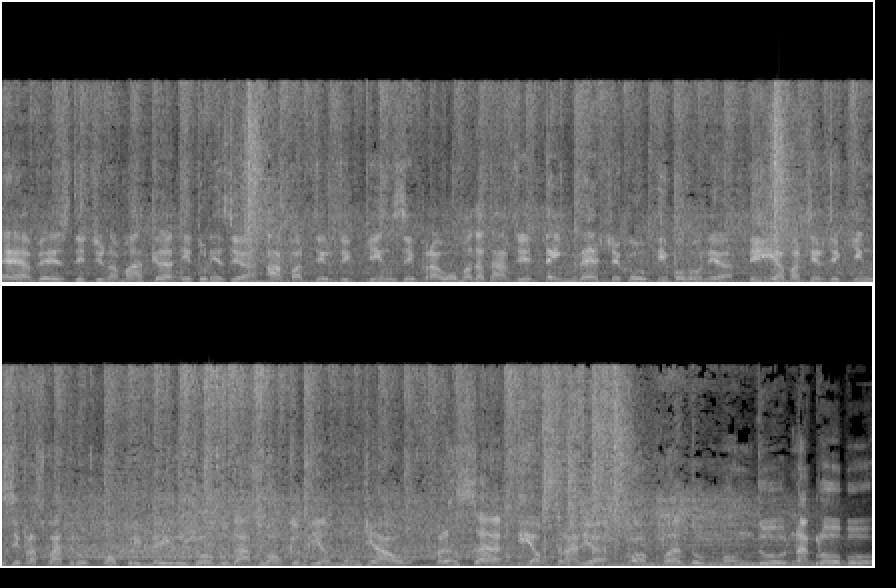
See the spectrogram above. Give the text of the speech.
é a vez de Dinamarca e Tunísia. A partir de 15 para 1 da tarde, tem México e Polônia. E a partir de 15 para as 4, o primeiro jogo da atual campeã mundial, França e Austrália. Copa do Mundo na Globo.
